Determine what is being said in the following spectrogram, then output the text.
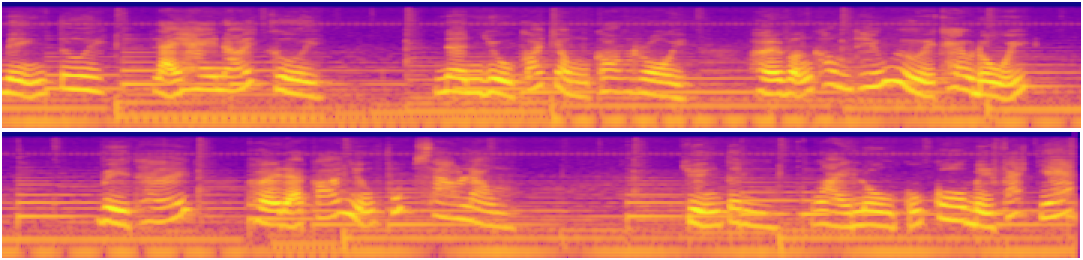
Miệng tươi, lại hay nói cười. Nên dù có chồng con rồi huệ vẫn không thiếu người theo đuổi. Vì thế, huệ đã có những phút sao lòng. Chuyện tình ngoài luồng của cô bị phát giác.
